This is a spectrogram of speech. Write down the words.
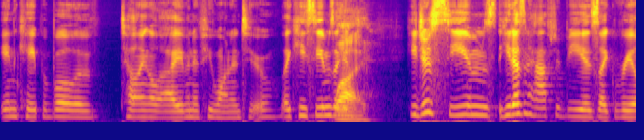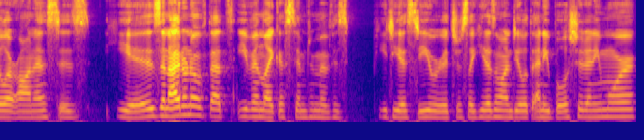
incapable of telling a lie, even if he wanted to. Like he seems like a- Why? he just seems he doesn't have to be as like real or honest as he is, and I don't know if that's even like a symptom of his PTSD, where it's just like he doesn't want to deal with any bullshit anymore,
